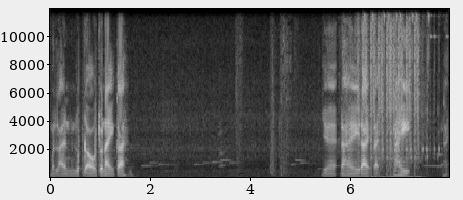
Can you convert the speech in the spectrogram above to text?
Mình lại mình lúc đồ chỗ này cái. Về đây đây đây. Đây này.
